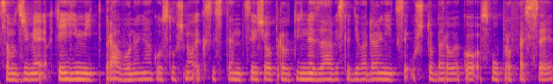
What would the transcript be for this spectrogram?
samozřejmě chtějí mít právo na nějakou slušnou existenci, že opravdu ty nezávislí divadelníci už to berou jako svou profesi,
